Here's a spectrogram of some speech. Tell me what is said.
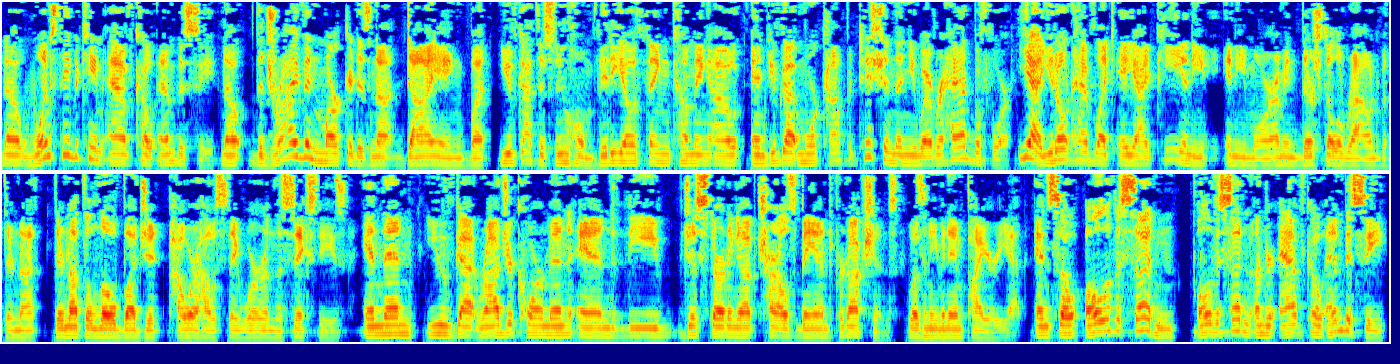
Now, once they became Avco Embassy, now the drive-in market is not dying, but you've got this new home video thing coming out, and you've got more competition than you ever had before. Yeah, you don't have like AIP any anymore. I mean, they're still around, but they're not they're not the low budget powerhouse they were in the 60s. And then you've got Roger Corman and the just starting up Charles Band Productions. Wasn't even Empire yet. And so all of a sudden, all of a sudden under Avco Embassy,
